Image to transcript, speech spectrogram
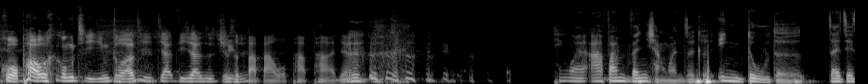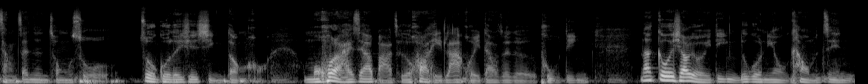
火炮攻击已经躲到地下地下室去了。就是爸爸我怕怕这样子。听完阿帆分享完这个印度的在这场战争中所做过的一些行动哈，我们后来还是要把这个话题拉回到这个普丁。那各位小友一定，如果你有看我们之前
